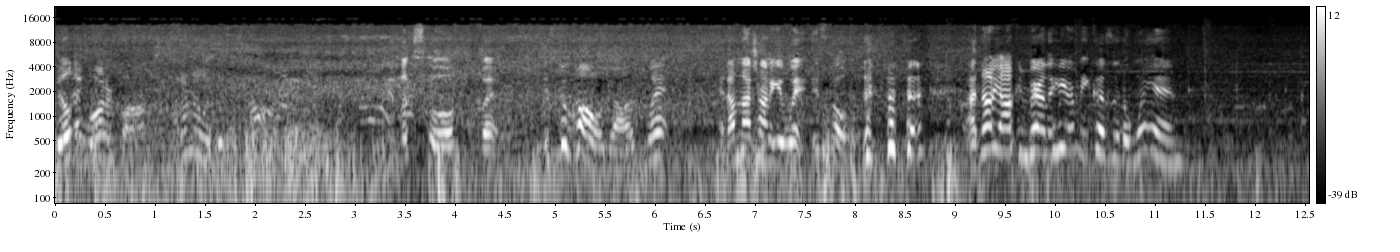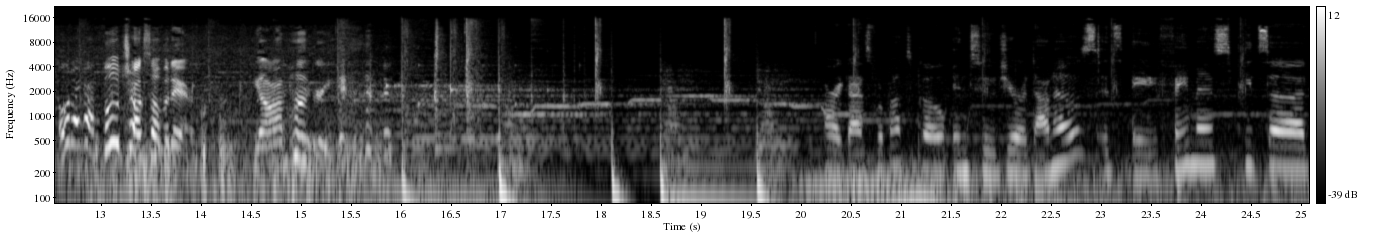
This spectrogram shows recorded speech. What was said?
building waterfall. I don't know what this is called. It looks cool, but it's too cold, y'all. It's wet, and I'm not trying to get wet. It's cold. I know y'all can barely hear me because of the wind. Oh, they got food trucks over there. Y'all, I'm hungry. into Giordano's. It's a famous pizza,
